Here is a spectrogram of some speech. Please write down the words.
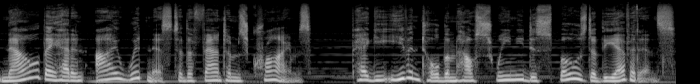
Now they had an eyewitness to the Phantom's crimes. Peggy even told them how Sweeney disposed of the evidence.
